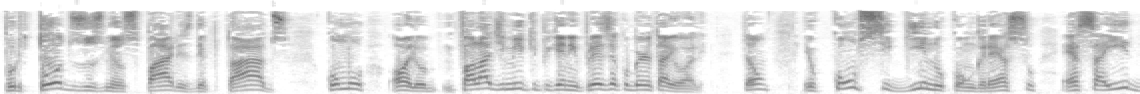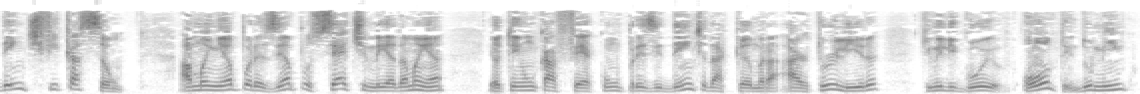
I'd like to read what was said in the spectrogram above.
por todos os meus pares deputados, como, olha, falar de micro e pequena empresa é com Bertaioli. Então, eu consegui no Congresso essa identificação. Amanhã, por exemplo, sete e meia da manhã, eu tenho um café com o presidente da Câmara, Arthur Lira, que me ligou ontem, domingo,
